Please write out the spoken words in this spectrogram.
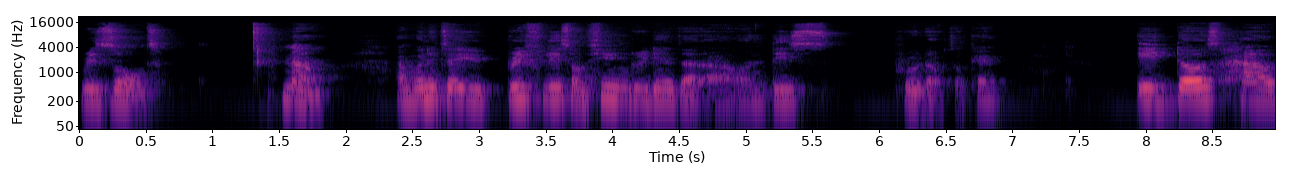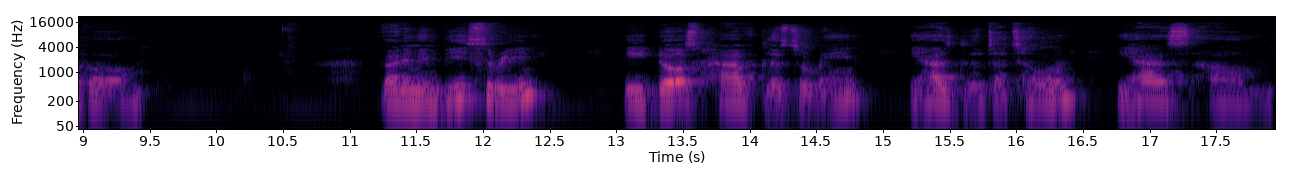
result now i'm going to tell you briefly some few ingredients that are on this product okay it does have um, vitamin b3 it does have glycerin it has glutathione it has um,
